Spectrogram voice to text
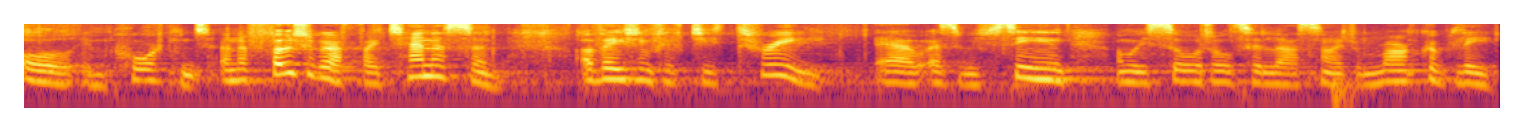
all important. And a photograph by Tennyson of 1853, uh, as we've seen, and we saw it also last night remarkably,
